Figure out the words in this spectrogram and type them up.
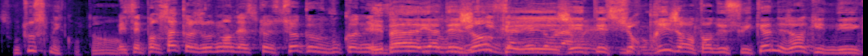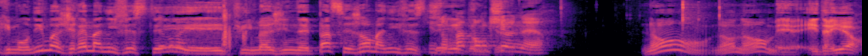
ils sont tous mécontents. Mais c'est pour ça que je vous demande, est-ce que ceux que vous connaissez... Eh ben, il y a des gens que j'ai été surpris, j'ai entendu ce week-end, des gens qui, qui m'ont dit, moi j'irai manifester, et tu imaginais pas ces gens manifester. Ils ne sont pas fonctionnaires. Non, non, non. Mais et d'ailleurs,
